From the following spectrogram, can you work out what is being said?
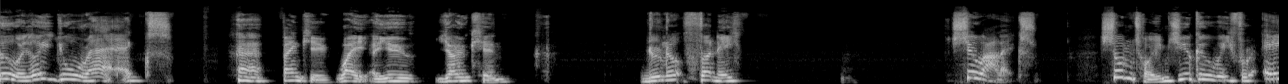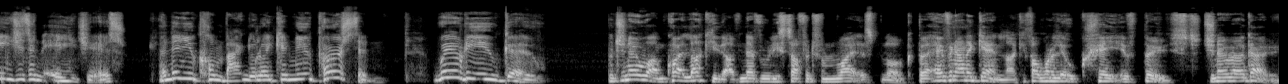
Oh, I like your eggs. Thank you. Wait, are you yoking? You're not funny. So, Alex, sometimes you go away for ages and ages, and then you come back and you're like a new person. Where do you go? But you know what? I'm quite lucky that I've never really suffered from writer's block. But every now and again, like if I want a little creative boost, do you know where I go?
